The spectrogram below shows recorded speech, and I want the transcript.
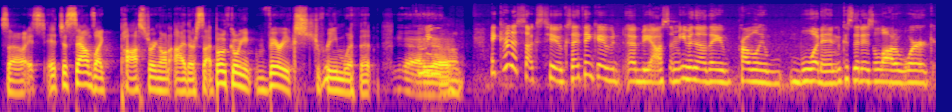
So it's it just sounds like posturing on either side, both going very extreme with it. Yeah, I mean, yeah. It kind of sucks too, because I think it would it'd be awesome, even though they probably wouldn't, because it is a lot of work.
